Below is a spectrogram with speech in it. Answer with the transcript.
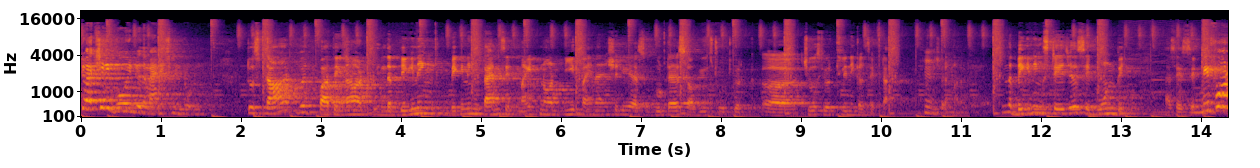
to actually go into the management role? to start with பார்த்தீங்கன்னா in the beginning beginning times it might not be financially as good as how you choose your uh, choose your clinical sector சரிங்களா? in the beginning stages it won't be as I said Before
